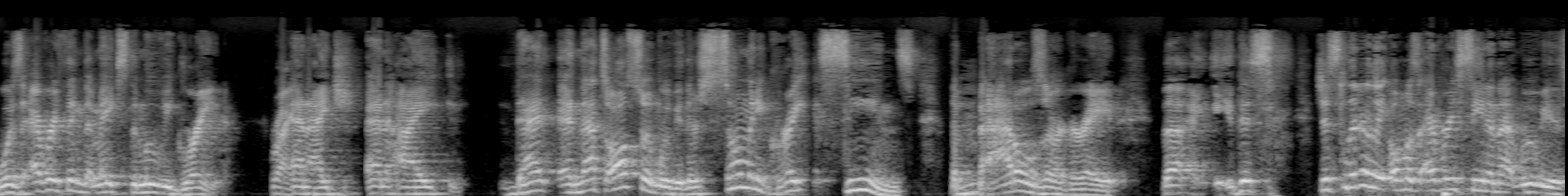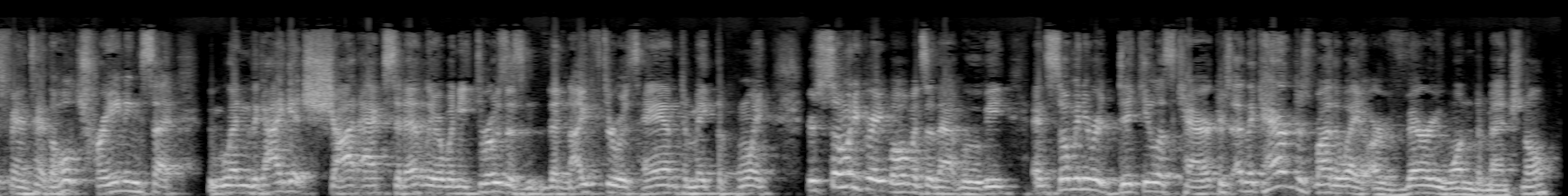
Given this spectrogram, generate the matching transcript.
was everything that makes the movie great Right. and I and I that and that's also a movie. There's so many great scenes. The mm-hmm. battles are great. The this just literally almost every scene in that movie is fantastic. The whole training set when the guy gets shot accidentally or when he throws his, the knife through his hand to make the point. There's so many great moments in that movie and so many ridiculous characters. And the characters, by the way, are very one dimensional,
